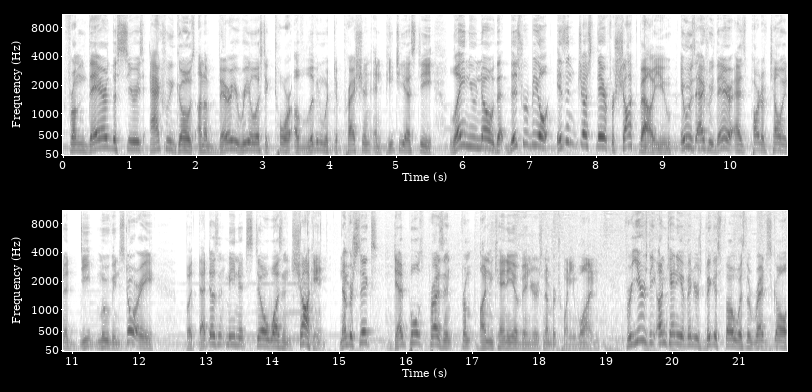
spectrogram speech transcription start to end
From there, the series actually goes on a very realistic tour of living with depression and PTSD, letting you know that this reveal isn't just there for shock value, it was actually there as part of telling a deep moving story, but that doesn't mean it still wasn't shocking. Number 6, Deadpool's present from Uncanny Avengers number 21. For years, the Uncanny Avengers' biggest foe was the Red Skull,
